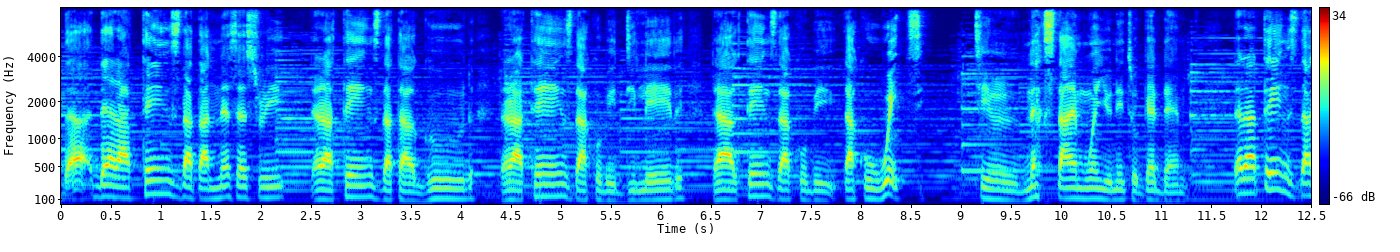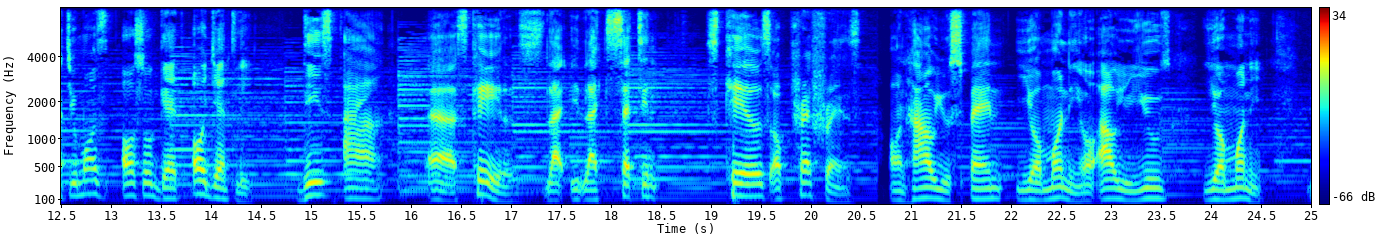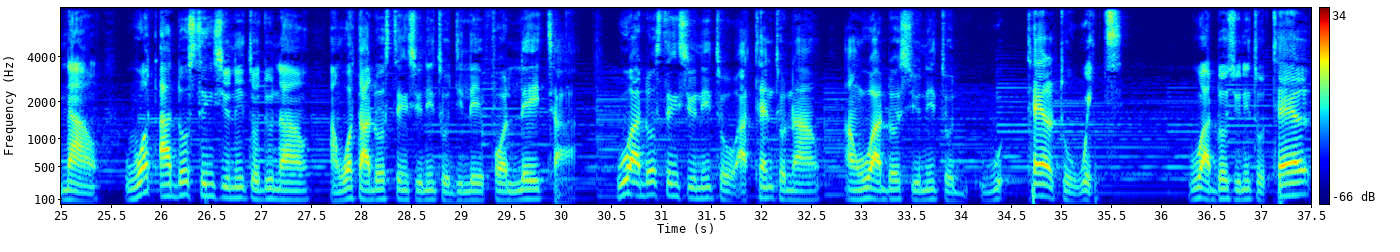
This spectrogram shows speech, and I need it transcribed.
there are things that are necessary, there are things that are good, there are things that could be delayed, there are things that could be that could wait till next time when you need to get them. There are things that you must also get urgently. These are uh, scales, like like setting scales of preference on how you spend your money or how you use your money. Now, what are those things you need to do now, and what are those things you need to delay for later? Who are those things you need to attend to now, and who are those you need to w- tell to wait? Who are those you need to tell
